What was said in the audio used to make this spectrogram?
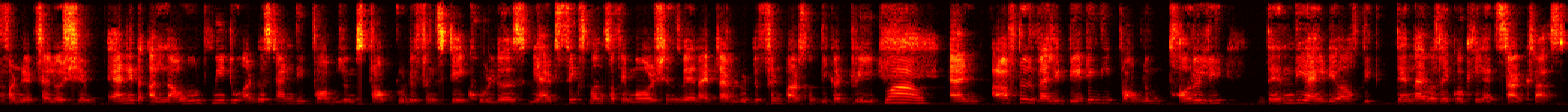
funded fellowship, and it allowed me to understand the problems, talk to different stakeholders. We had six months of immersions where I traveled to different parts of the country. Wow! And after validating the problem thoroughly, then the idea of the then I was like, okay, let's start Craste.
